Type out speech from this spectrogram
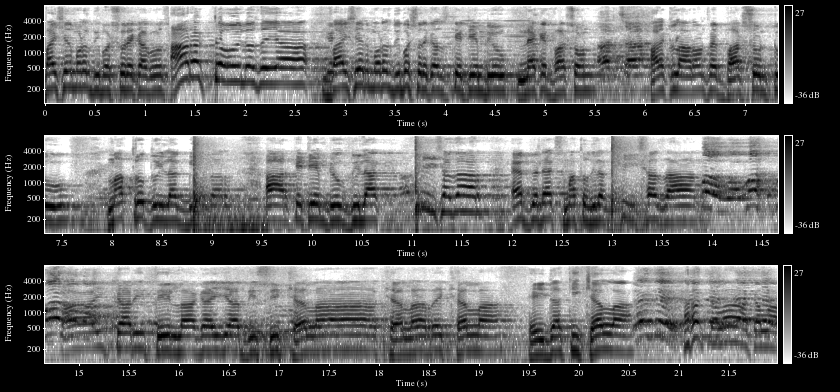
বাইশের মডেল দুই বছরের কাগজ। আর একটা হইল যে বাইশের মডেল দুই বছরের কাগজ কেটিএম ডিউক নেকেট ভার্সন আচ্ছা। আর একটা আর ওয়ান ফাইভ ভার্সন টু মাত্র দুই লাখ বিশ হাজার। আর কেটিএম ডিউক দুই লাখ বিশ হাজার অ্যাডভার্টাইজ মাত্র দিলাম বিশ হাজার। পাইকারিতে লাগাইয়া দিছি খেলা খেলা রে খেলা। এইটা কি খেলা? হ্যাঁ, খেলা খেলা।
